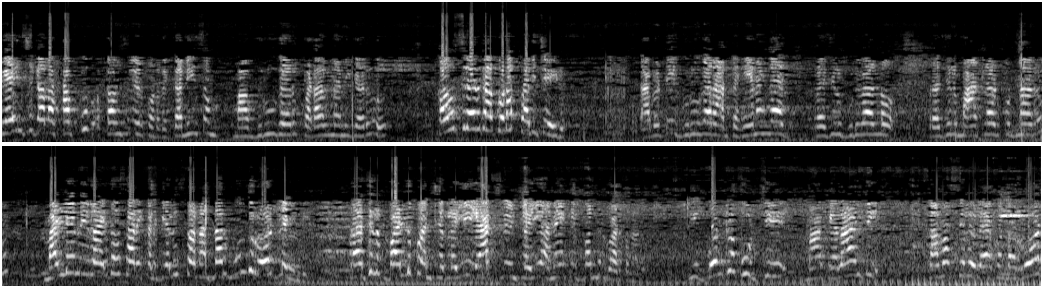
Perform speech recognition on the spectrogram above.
వేయించగల హక్కు కౌన్సిలర్ ఉంటది. కనీసం మా గురువు గారు కొడాలి నాని గారు కౌన్సిలర్గా కూడా పని చేయడు కాబట్టి గురువు గారు అంత హీనంగా ప్రజలు గుడివాడలో ప్రజలు మాట్లాడుకుంటున్నారు. మళ్ళీ మీరు ఐదోసారి ఇక్కడ గెలుస్తానంటున్నారు. ముందు రోడ్లు అయింది ప్రజలు బళ్ళు పంచర్లు అయ్యి యాక్సిడెంట్లు అయ్యి అనేక ఇబ్బందులు పడుతున్నారు. ఈ గుంట్లు పూడ్చి మాకు ఎలాంటి సమస్యలు లేకుండా రోడ్లు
